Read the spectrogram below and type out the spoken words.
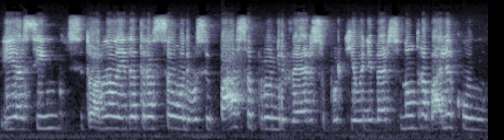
e assim se torna a lei da atração, onde você passa para o universo, porque o universo não trabalha com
